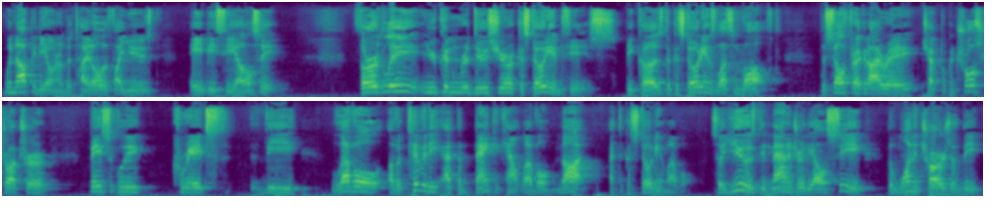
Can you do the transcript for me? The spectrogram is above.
would not be the owner of the title if I used ABC LLC. Thirdly, you can reduce your custodian fees because the custodian is less involved. The self-directed IRA checkbook control structure basically creates the level of activity at the bank account level, not at the custodian level. So you, as the manager of the LLC, the one in charge of the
